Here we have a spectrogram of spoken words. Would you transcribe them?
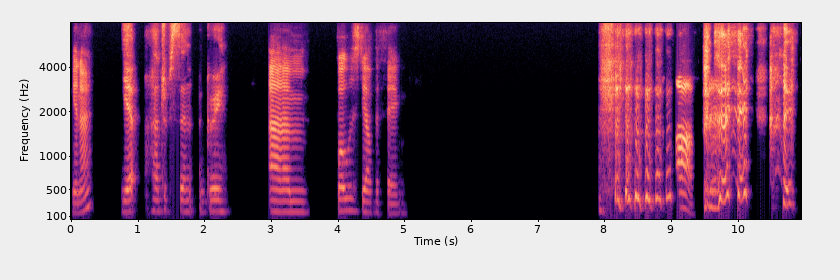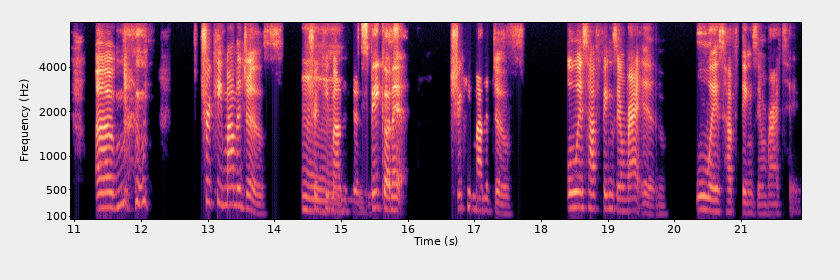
You know? Yep. Hundred percent agree. Um, what was the other thing? Ah, um, tricky managers. Tricky Mm. managers. Speak on it. Tricky managers. Always have things in writing. Always have things in writing.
